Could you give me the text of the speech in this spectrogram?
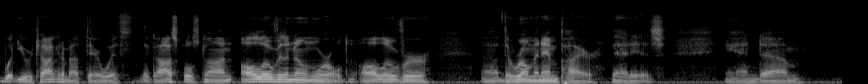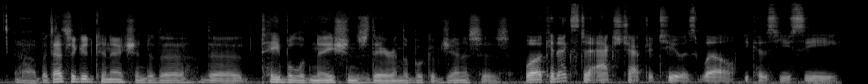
what you were talking about there with the gospel's gone all over the known world, all over uh, the Roman Empire, that is, and um, uh, but that's a good connection to the the table of nations there in the book of Genesis. Well, it connects to Acts chapter two as well because you see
